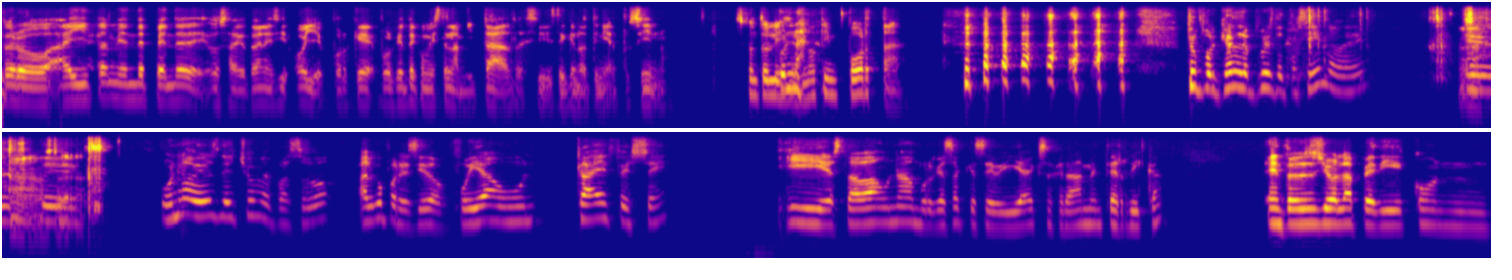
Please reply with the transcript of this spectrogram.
pero ahí también depende de, o sea, que te van a decir, oye, ¿por qué, ¿por qué te comiste la mitad? Decidiste que no tenía tocino. Es cuando tú le dices, Una- no te importa. ¿Tú por qué no le pusiste tocino, eh? Ajá, o Este, sea, Una vez, de hecho, me pasó algo parecido. Fui a un KFC y estaba una hamburguesa que se veía exageradamente rica. Entonces yo la pedí con,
